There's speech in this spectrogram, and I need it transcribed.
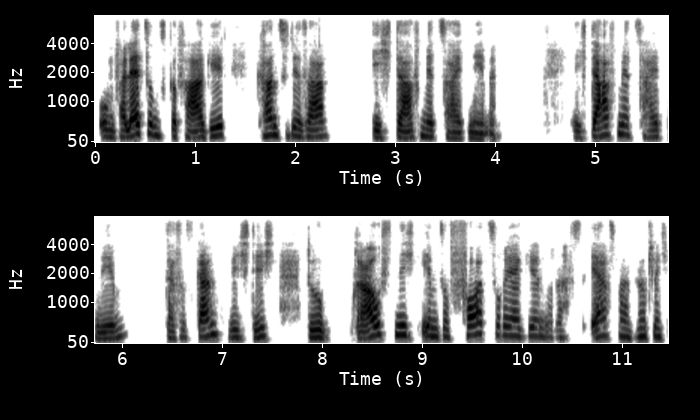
um Verletzungsgefahr geht, kannst du dir sagen, ich darf mir Zeit nehmen. Ich darf mir Zeit nehmen. Das ist ganz wichtig. Du brauchst nicht eben sofort zu reagieren, du darfst erstmal wirklich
